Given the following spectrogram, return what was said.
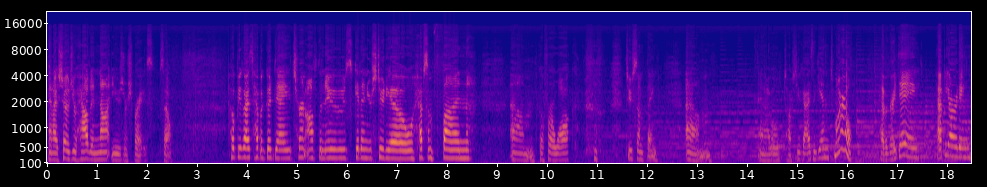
And I showed you how to not use your sprays. So, hope you guys have a good day. Turn off the news. Get in your studio. Have some fun. Um, go for a walk. do something. Um, and I will talk to you guys again tomorrow. Have a great day. Happy arting.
